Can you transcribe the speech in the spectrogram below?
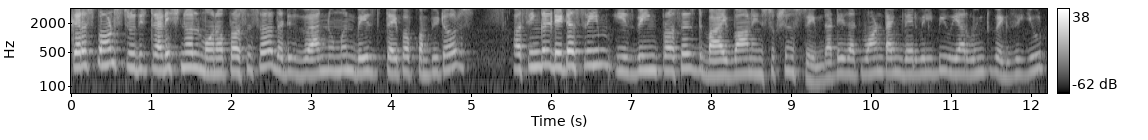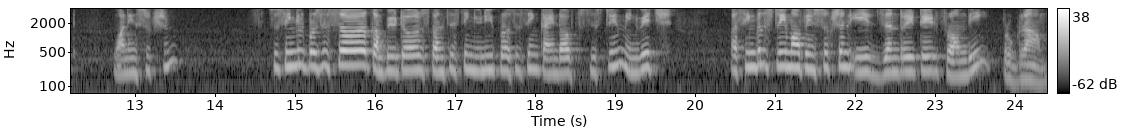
corresponds to the traditional monoprocessor that is Von Neumann based type of computers. A single data stream is being processed by one instruction stream that is at one time there will be we are going to execute one instruction. So single processor computers consisting uniprocessing kind of system in which a single stream of instruction is generated from the program.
